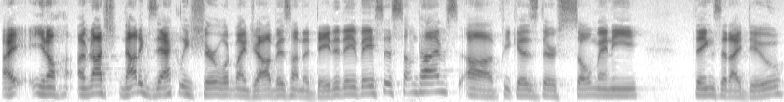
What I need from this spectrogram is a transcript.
I, you know, I'm not not exactly sure what my job is on a day-to-day basis sometimes uh, because there's so many things that I do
